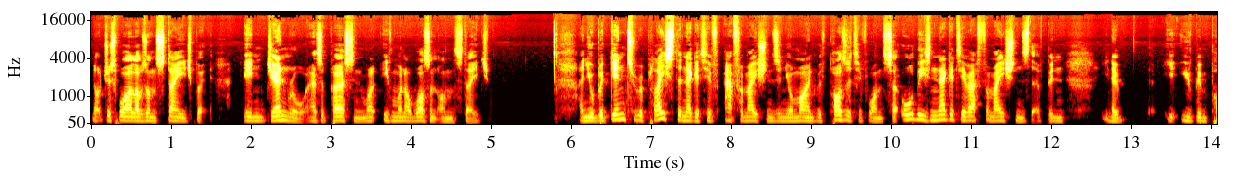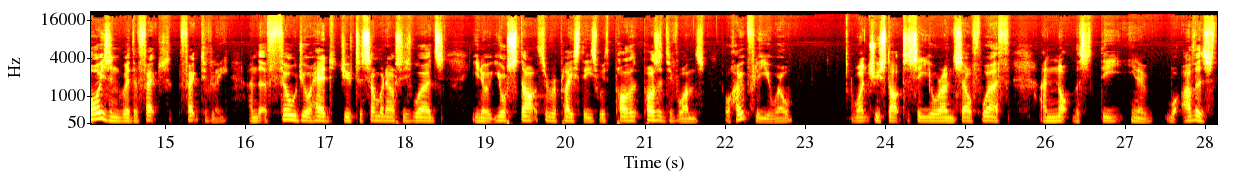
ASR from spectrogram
not just while I was on stage, but in general as a person, even when I wasn't on the stage. And you'll begin to replace the negative affirmations in your mind with positive ones. So all these negative affirmations that have been, you know, you've been poisoned with effect- effectively and that have filled your head due to someone else's words you know you'll start to replace these with po- positive ones or hopefully you will once you start to see your own self-worth and not the, the you know what others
